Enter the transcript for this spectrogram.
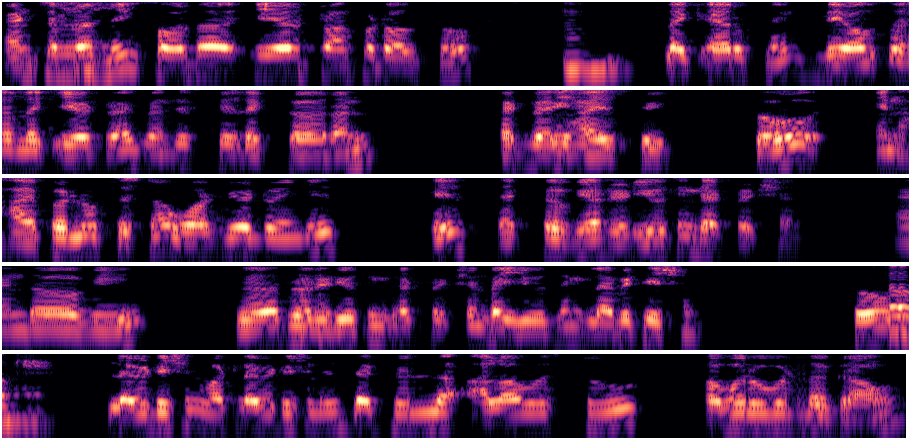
And similarly, for the air transport also, Mm-hmm. like aeroplane, they also have like air drag when they like uh, runs at very high speed. So in Hyperloop system, what we are doing is is that uh, we are reducing that friction and the wheels. We are reducing that friction by using levitation. So Okay. levitation, what levitation is, that will allow us to hover over the ground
